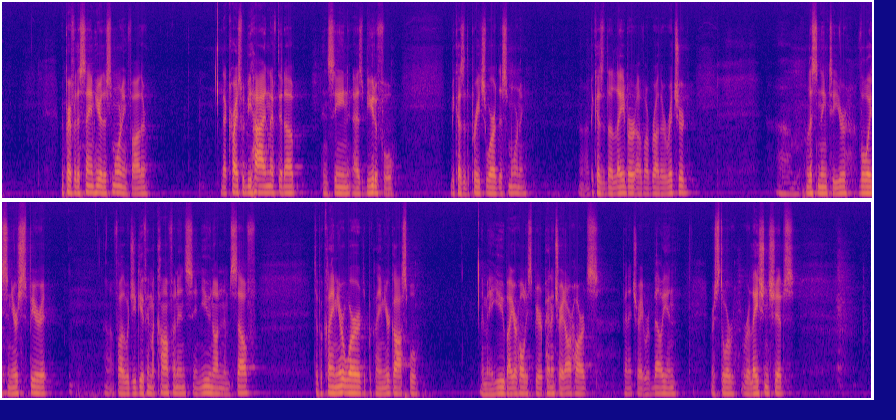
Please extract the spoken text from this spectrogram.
We pray for the same here this morning, Father, that Christ would be high and lifted up and seen as beautiful because of the preached word this morning, uh, because of the labor of our brother Richard listening to your voice and your spirit. Uh, Father, would you give him a confidence in you, not in himself, to proclaim your word, to proclaim your gospel. And may you, by your Holy Spirit, penetrate our hearts, penetrate rebellion, restore relationships,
